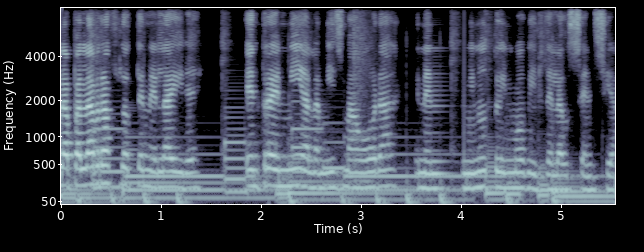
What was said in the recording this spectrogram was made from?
la palabra flota en el aire, entra en mí a la misma hora, en el minuto inmóvil de la ausencia.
